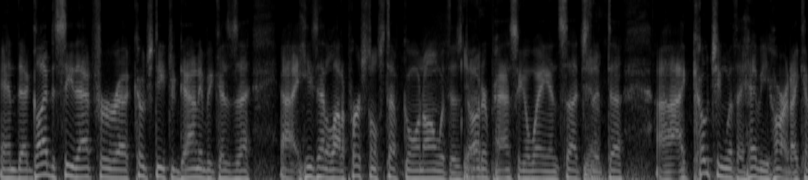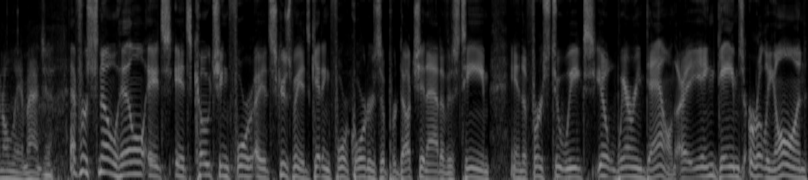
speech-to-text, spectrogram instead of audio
And uh, glad to see that for uh, Coach Dietrich Downey because uh, uh, he's had a lot of personal stuff going on with his daughter passing away and such Yeah. that uh, uh, coaching with a heavy heart, I can only imagine. And for Snow Hill, it's it's coaching for excuse me, it's getting four quarters of production out of his team in the first two weeks, you know, wearing down in games early on,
